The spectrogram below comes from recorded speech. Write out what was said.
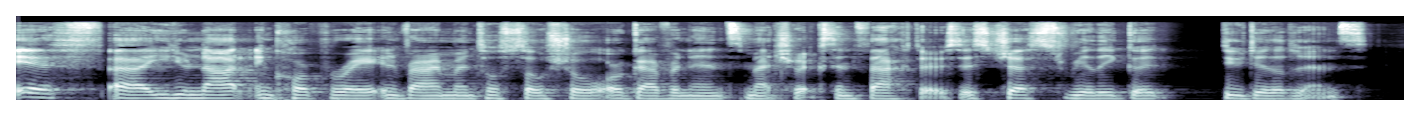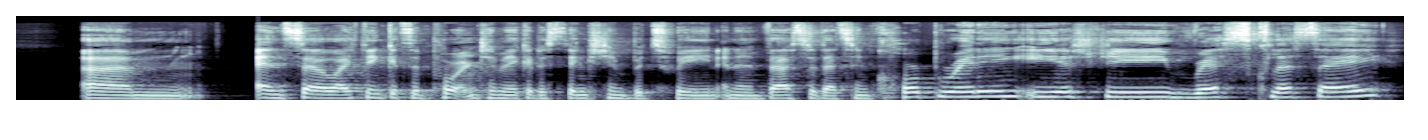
if uh, you do not incorporate environmental, social, or governance metrics and factors. It's just really good due diligence. Um, and so I think it's important to make a distinction between an investor that's incorporating ESG risks, let's say,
